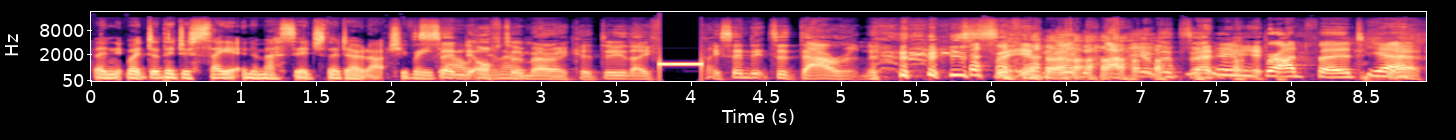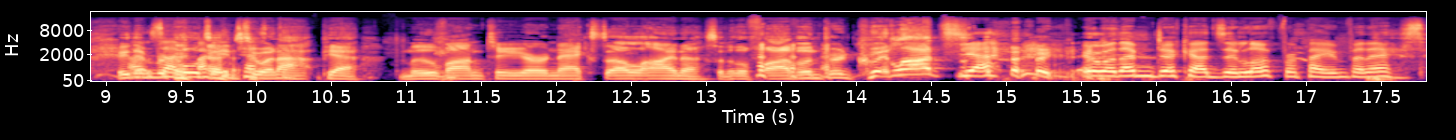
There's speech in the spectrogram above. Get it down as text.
then wait, they just say it in a message. They don't actually read Send it, it off in to America, do they? They send it to Darren, who's sitting in the back of the tent. In Bradford, yeah. who then records it into an app. Yeah, move on to your next aligner. So another 500 quid, lads. Yeah. Who are them dickheads in love for paying for this?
